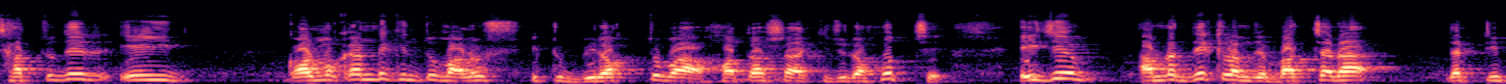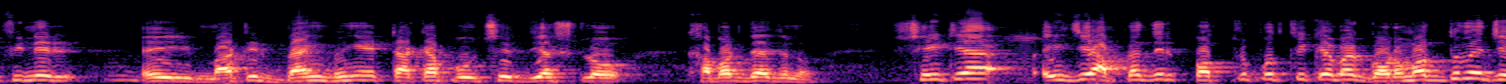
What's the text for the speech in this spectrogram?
ছাত্রদের এই কর্মকাণ্ডে কিন্তু মানুষ একটু বিরক্ত বা হতাশা কিছুটা হচ্ছে। এই যে আমরা দেখলাম যে বাচ্চারা তার টিফিনের এই মাটির ব্যাংক ভেঙে টাকা পৌঁছে দিয়ে আসলো খাবার দেওয়ার জন্য। সেইটা এই যে আপনাদের পত্রপত্রিকা বা গণমাধ্যমে যে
